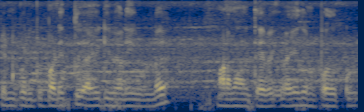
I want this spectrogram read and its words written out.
பெண் குறிப்பு படித்து ஐடி வேலையில் உள்ள மனமான தேவை. வயது முப்பதுக்குள்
